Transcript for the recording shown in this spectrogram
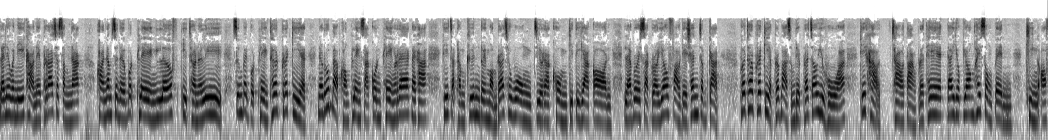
และในวันนี้ข่าวในพระราชสำนัก ขอนำเสนอบทเพลง Love Eternally ซึ่งเป็นบทเพลงเทิดพระเกียรติ ในรูปแบบของเพลงสากลเพลงแรกนะคะ ที่จัดทำขึ้นโดยหม่อมราชวงศ์จิราคม กิติยากร และบริษัท Royal Foundation จำกัด เพื่อเทิดพระเกียรติพระบาทสมเด็จพระเจ้าอยู่หัว ที่ข่าวชาวต่างประเทศได้ยกย่องให้ทรงเป็น King of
